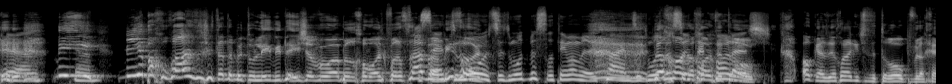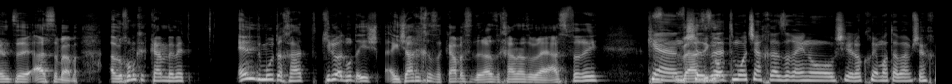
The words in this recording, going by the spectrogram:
כן, מי כן. הבחורה הזו שיצאה בתולים מדי שבוע ברחובות כפר סבא זה מי זאת? דמות, זה דמות בסרטים אמריקאים, זה דמות נכון, בסרטי נכון, זה קולג'. אוקיי, אז הוא יכול להגיד שזה trope ולכן זה אה סבבה. אבל בכל מקרה כאן באמת אין דמות אחת, כאילו הדמות, האיש- האישה הכי חזקה בסדרה זה חנה אזולאי הספרי. כן, שזה דמות שאחרי זה ראינו שלוקחים אותה בהמשך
